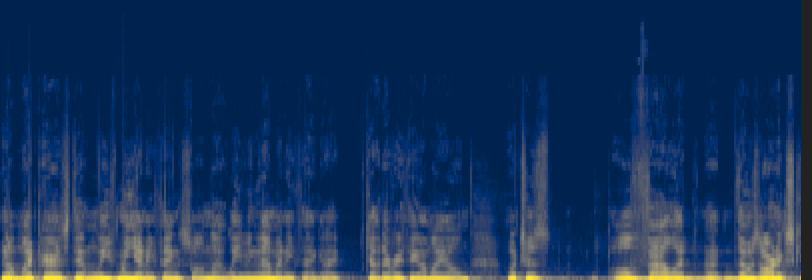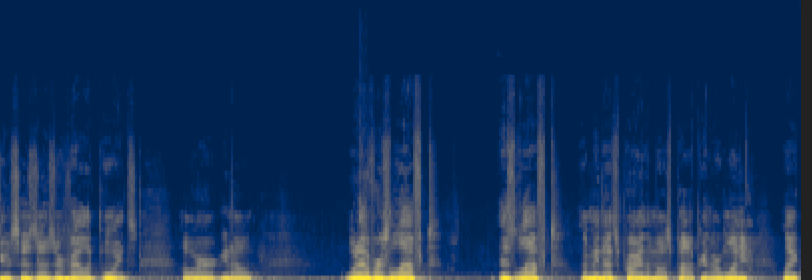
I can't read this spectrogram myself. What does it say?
you know, my parents didn't leave me anything, so I'm not leaving them anything. I got everything on my own, which is all valid. Uh, those aren't excuses. Those are mm-hmm. valid points. Or, you know, whatever's left is left. I mean, that's probably the most popular one. Yeah. Like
